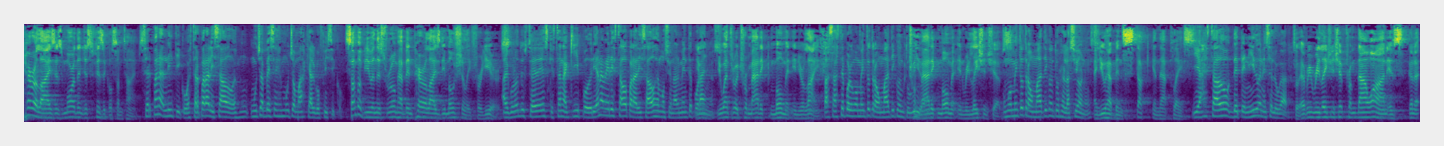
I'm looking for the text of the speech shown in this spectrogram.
paralyzed is more than just physical sometimes. ser paralítico o estar paralizado es, mu- muchas veces es mucho más que algo físico. Some of you in this room have been paralyzed emotionally for years. Algunos de ustedes que están aquí podrían haber estado paralizados emocionalmente por You, años. you went through a traumatic moment in your life, Pasaste por un momento traumático en tu vida, traumatic moment in relationships, un momento traumático en tus relaciones and you have been stuck in that place. y has estado detenido en ese lugar. So every relationship from now on is going to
